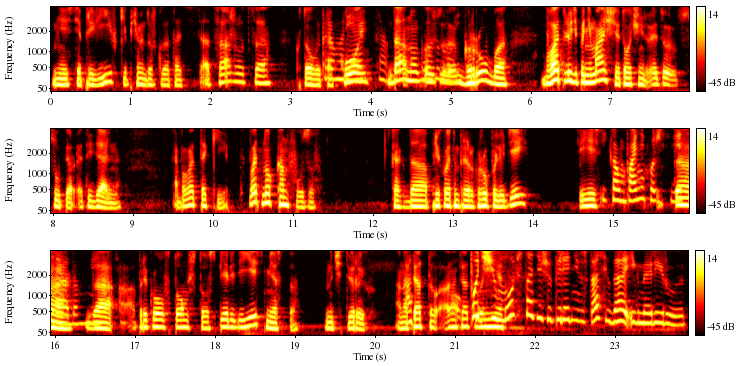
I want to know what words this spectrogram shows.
у меня есть все прививки, почему я должен куда-то отс- отсаживаться, кто вы Прям такой. реально, прям, да, ну грубо. Бывают люди понимающие, это очень, это супер, это идеально. А бывают такие. Бывает много конфузов. Когда приходит, например, группа людей, и есть... И компания хочет сидеть да, рядом да, вместе. а прикол в том, что спереди есть место на четверых, а на А пятого, а на пятого нет. Почему, кстати, еще передние места всегда игнорируют?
